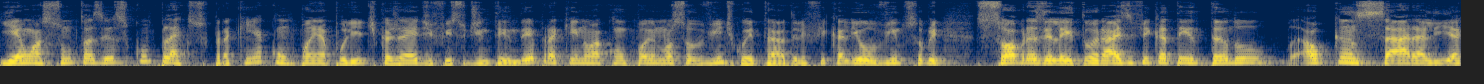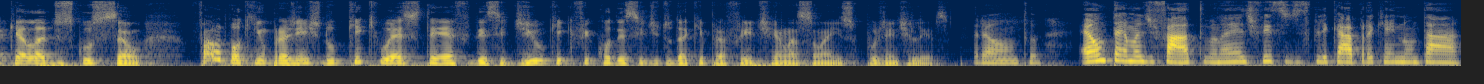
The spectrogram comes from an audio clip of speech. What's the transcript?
E é um assunto às vezes complexo. Para quem acompanha a política já é difícil de entender, para quem não acompanha, o nosso ouvinte, coitado, ele fica ali ouvindo sobre sobras eleitorais e fica tentando alcançar ali aquela discussão. Fala um pouquinho para a gente do que, que o STF decidiu, o que, que ficou decidido daqui para frente em relação a isso, por gentileza. Pronto. É um tema de fato, né? É difícil de explicar para quem não está,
